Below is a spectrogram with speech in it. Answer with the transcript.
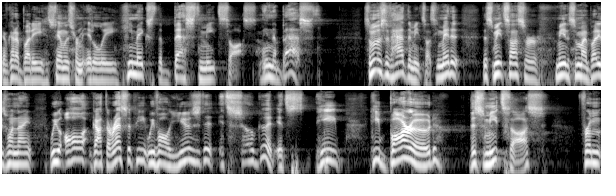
I've got a buddy, his family's from Italy. He makes the best meat sauce. I mean, the best. Some of us have had the meat sauce. He made it, this meat sauce, or me and some of my buddies one night. We all got the recipe. We've all used it. It's so good. It's he he borrowed this meat sauce from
